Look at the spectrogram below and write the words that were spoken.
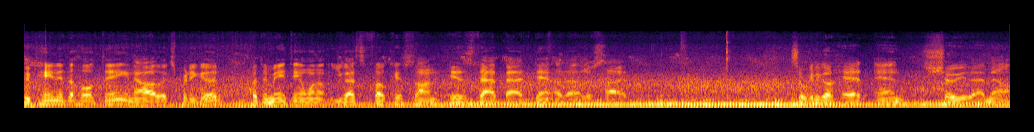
We painted the whole thing and now it looks pretty good. But the main thing I want you guys to focus on is that bad dent on the other side. So we're gonna go ahead and show you that now.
